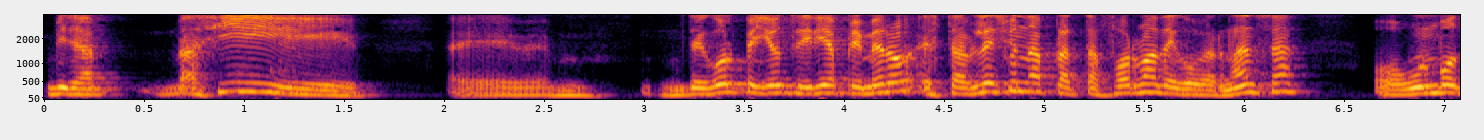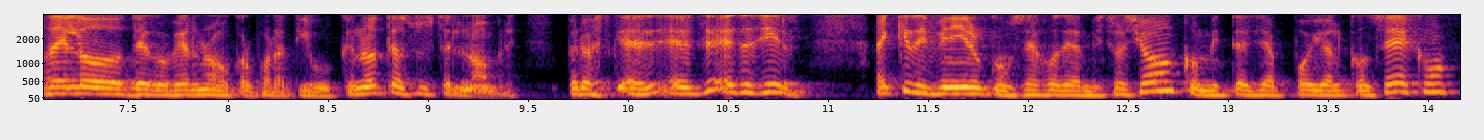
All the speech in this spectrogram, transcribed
Mira, así eh, de golpe yo te diría, primero, establece una plataforma de gobernanza o un modelo de gobierno corporativo, que no te asuste el nombre. Pero es, es, decir, hay que definir un consejo de administración, comités de apoyo al consejo.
